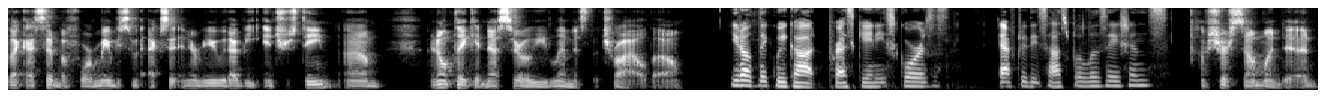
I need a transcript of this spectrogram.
like I said before, maybe some exit interview that'd be interesting. Um, I don't think it necessarily limits the trial, though. You don't think we got Press Ganey scores after these hospitalizations? I'm sure someone did.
